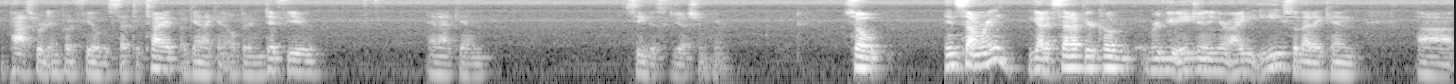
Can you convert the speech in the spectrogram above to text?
The password input field is set to type. Again, I can open in diff view and I can see the suggestion here. So in summary, you got to set up your code review agent in your IDE so that it can uh,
